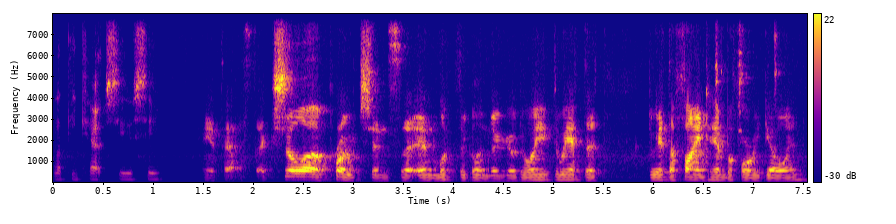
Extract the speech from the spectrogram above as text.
Lucky Cat Sushi. Fantastic. She'll uh, approach and say, and look to Glinda and go, "Do we do we have to do we have to find him before we go in?"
